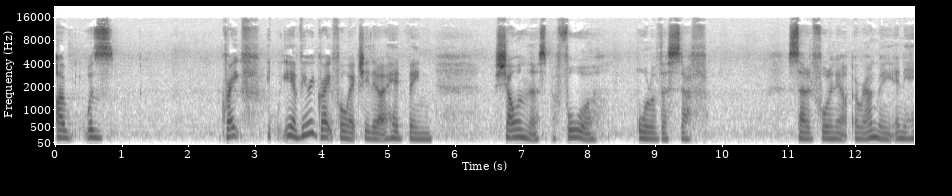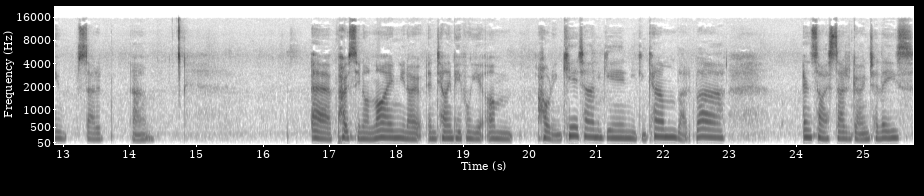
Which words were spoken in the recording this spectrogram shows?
I was grateful, yeah, very grateful actually that I had been shown this before all of this stuff started falling out around me, and he started um, uh, posting online, you know, and telling people, yeah, I'm holding kirtan again, you can come, blah, blah, blah. And so I started going to these,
